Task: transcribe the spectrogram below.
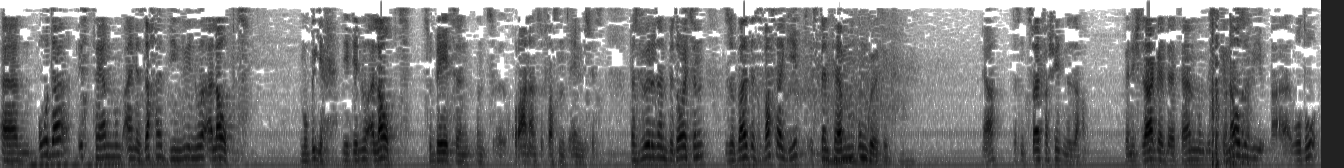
Ähm, oder ist Tayammum eine Sache, die nur erlaubt, mubih, die dir nur erlaubt zu beten und äh, Koran anzufassen und ähnliches. Das würde dann bedeuten, sobald es Wasser gibt, ist dein Tayammum ungültig. Ja, das sind zwei verschiedene Sachen. Wenn ich sage, der Tayammum ist genauso wie äh, Wudu,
